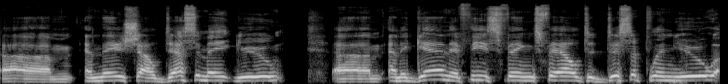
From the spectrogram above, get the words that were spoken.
Um, and they shall decimate you. Um, and again, if these things fail to discipline you,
